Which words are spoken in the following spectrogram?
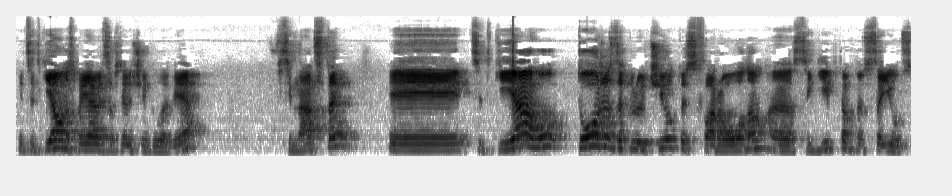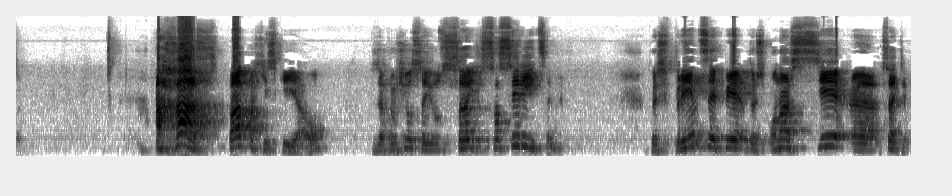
и циткия у нас появится в следующей главе, в 17 и Циткиягу тоже заключил, то есть с фараоном, э, с Египтом, то есть союзы. Ахаз, папа Хискияу, заключил союз с, с ассирийцами. То есть, в принципе, то есть у нас все, э, кстати,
